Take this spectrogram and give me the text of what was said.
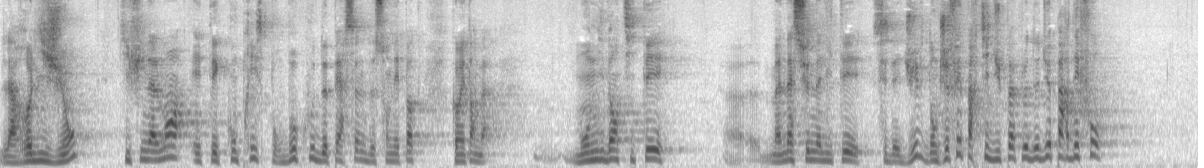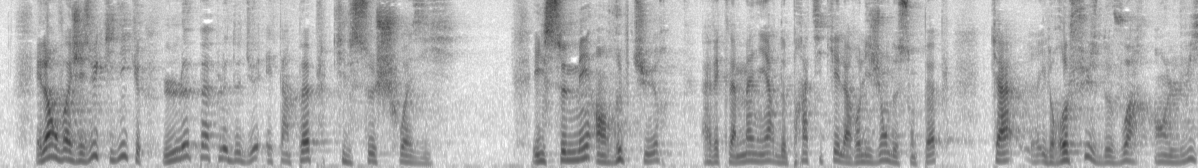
la religion qui finalement était comprise pour beaucoup de personnes de son époque comme étant bah, mon identité, euh, ma nationalité, c'est d'être juif, donc je fais partie du peuple de Dieu par défaut. Et là, on voit Jésus qui dit que le peuple de Dieu est un peuple qu'il se choisit. Et il se met en rupture avec la manière de pratiquer la religion de son peuple, car il refuse de voir en lui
